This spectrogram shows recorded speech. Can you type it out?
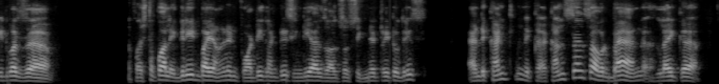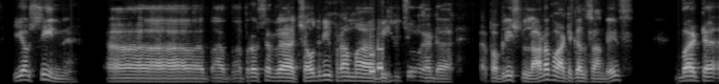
it was uh, first of all agreed by 140 countries. India is also signatory to this. And the, con- the co- concerns our ban like uh, you have seen Professor uh, Chaudhary from uh, BHU had published a lot of articles on this but uh,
